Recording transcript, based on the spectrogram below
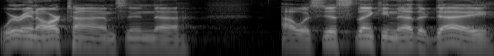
We're in our times, and uh, I was just thinking the other day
